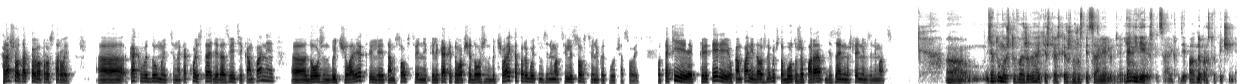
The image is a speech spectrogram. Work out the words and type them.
Хорошо, такой вопрос второй. А, как вы думаете, на какой стадии развития компании а, должен быть человек или там собственник, или как это вообще должен быть человек, который будет этим заниматься, или собственник это лучше освоить? Вот какие критерии у компании должны быть, чтобы вот уже пора дизайн-мышлением заниматься? А, я думаю, что вы ожидаете, что я скажу, что нужны специальные люди. Я не верю в специальных людей по одной простой причине.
